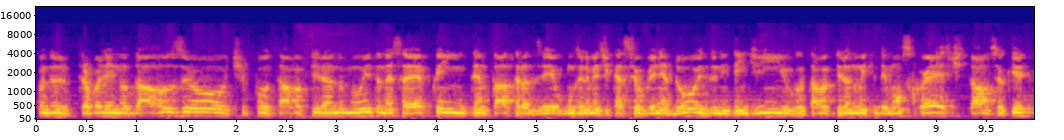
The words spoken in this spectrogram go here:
quando eu trabalhei no Dallas, eu, tipo, tava pirando muito nessa época em tentar trazer alguns elementos de Castlevania 2 do Nintendinho, eu tava pirando muito em Demon's Quest e tal, não sei o quê.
